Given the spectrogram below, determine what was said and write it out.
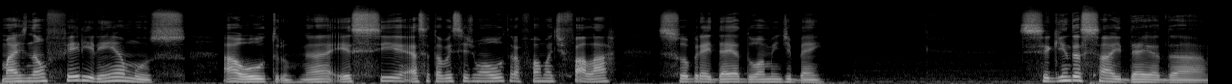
mas não feriremos a outro. Né? Esse, essa talvez seja uma outra forma de falar sobre a ideia do homem de bem. Seguindo essa ideia da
